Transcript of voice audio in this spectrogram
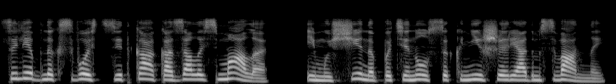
целебных свойств цветка оказалось мало, и мужчина потянулся к нише рядом с ванной.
